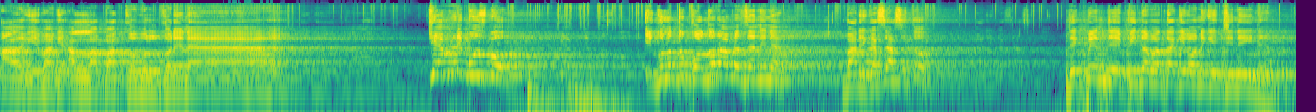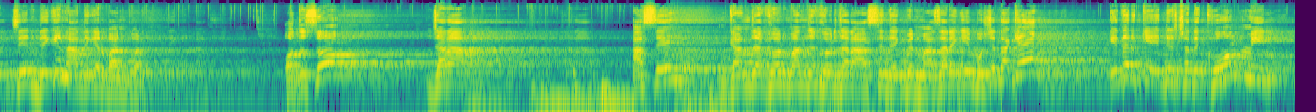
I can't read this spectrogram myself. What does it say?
আগে ভাগে আল্লাহ পাক কবুল করে না কেমনে বুঝব? এগুলো তো কদর, আমরা জানি না। বাড়ির কাছে আছে তো। দেখবেন যে পিতা মাতাকে অনেকে চিনেই না। সে দেখে না দেখে বান করে। অথচ যারা আছে, গাঞ্জাখোর, মাঞ্জাখোর যারা আছে, দেখবেন মাজারে গিয়ে বসে থাকে। এদেরকে, এদের সাথে খুব মিল।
